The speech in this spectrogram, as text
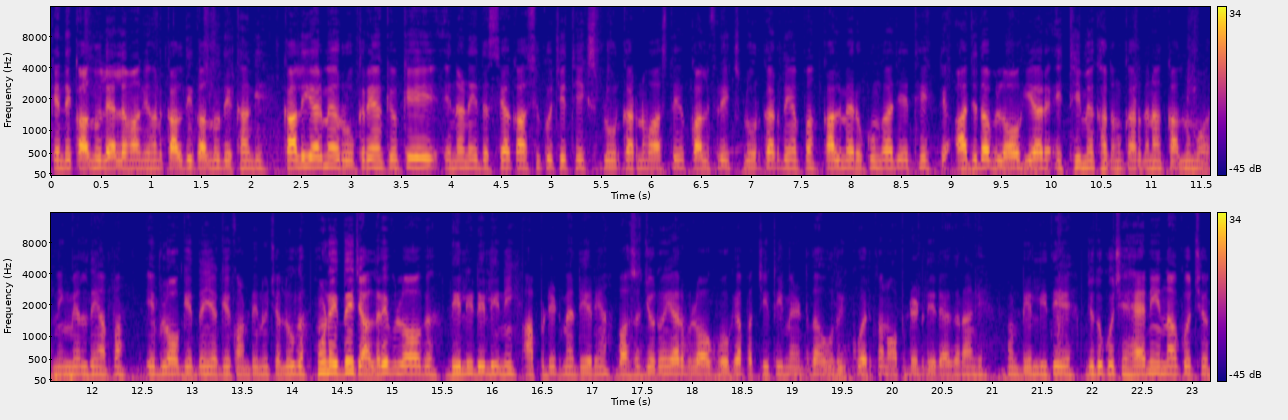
ਕਹਿੰਦੇ ਕੱਲ ਨੂੰ ਲੈ ਲਵਾਂਗੇ, ਹੁਣ ਕੱਲ ਦੀ ਕੱਲ ਨੂੰ ਦੇਖਾਂਗੇ। ਕੱਲ ਯਾਰ ਮੈਂ ਰੁਕ ਰਿਹਾ, ਕਿਉਂਕਿ ਇਹਨਾਂ ਨੇ ਦੱਸਿਆ ਕਾਫੀ ਕੁਝ ਇੱਥੇ ਐਕਸਪਲੋਰ ਕਰਨ ਵਾਸਤੇ। ਕੱਲ ਫਿਰ ਐਕਸਪਲੋਰ ਕਰਦੇ ਹਾਂ ਆਪਾਂ। ਕੱਲ ਮੈਂ ਰੁਕੂੰਗਾ ਜੇ ਇੱਥੇ। ਤੇ ਅੱਜ ਦਾ ਵਲੌਗ ਯਾਰ, ਇੱਥੇ ਹੀ ਮੈਂ ਖਤਮ ਕਰ ਦੇਣਾ। ਕੱਲ ਨੂੰ ਮਾਰਨਿੰਗ ਮਿਲਦੇ ਹਾਂ ਆਪਾਂ। ਇਹ ਵਲੌਗ ਇਦਾਂ ਹੀ ਅੱਗੇ ਕੰਟੀਨਿਊ ਚੱਲੂਗਾ। ਹੁਣ ਇਦਾਂ ਹੀ ਚੱਲ ਰਹੇ ਵਲੌਗ ਡੇਲੀ ਡੇਲੀ ਨਹੀਂ ਅਪਡੇਟ ਮੈਂ ਦੇ ਰਿਹਾ। ਬਸ ਜਦੋਂ ਯਾਰ ਵਲੌਗ ਹੋ ਗਿਆ 25 30 ਮਿੰਟ ਦਾ, ਉਦੋਂ ਇੱਕ ਵਾਰ ਤੁਹਾਨੂੰ ਅਪਡੇਟ ਦੇ ਦਿਆ ਕਰਾਂਗੇ। ਹੁਣ ਡੇਲੀ ਤੇ ਜਦੋਂ ਕੁਝ ਹੈ ਨਹੀਂ, ਇੰਨਾ ਕੁਝ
